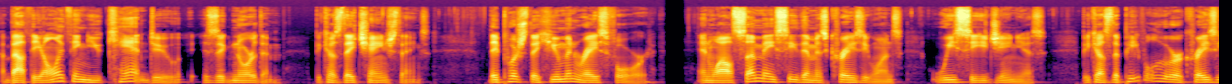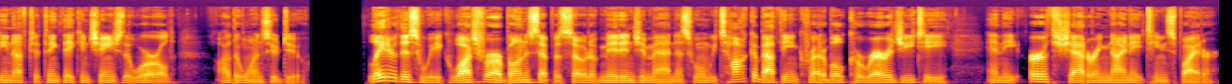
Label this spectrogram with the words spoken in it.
About the only thing you can't do is ignore them, because they change things. They push the human race forward. And while some may see them as crazy ones, we see genius, because the people who are crazy enough to think they can change the world are the ones who do. Later this week, watch for our bonus episode of Mid Engine Madness when we talk about the incredible Carrera GT and the earth shattering 918 Spider.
